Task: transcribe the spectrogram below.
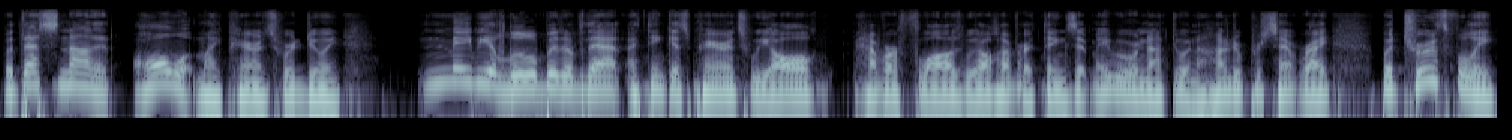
But that's not at all what my parents were doing. Maybe a little bit of that. I think as parents, we all have our flaws. We all have our things that maybe we're not doing 100% right. But truthfully,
